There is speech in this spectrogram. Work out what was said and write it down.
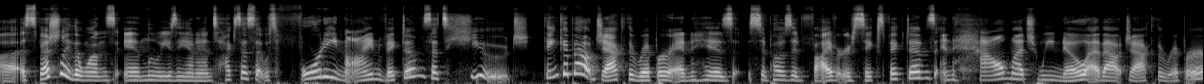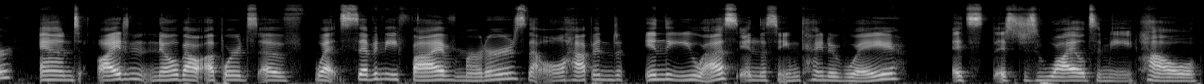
uh, especially the ones in Louisiana and Texas. That was 49 victims. That's huge. Think about Jack the Ripper and his supposed five or six victims and how much we know about Jack the Ripper. And I didn't know about upwards of what 75 murders that all happened in the US in the same kind of way. It's it's just wild to me how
